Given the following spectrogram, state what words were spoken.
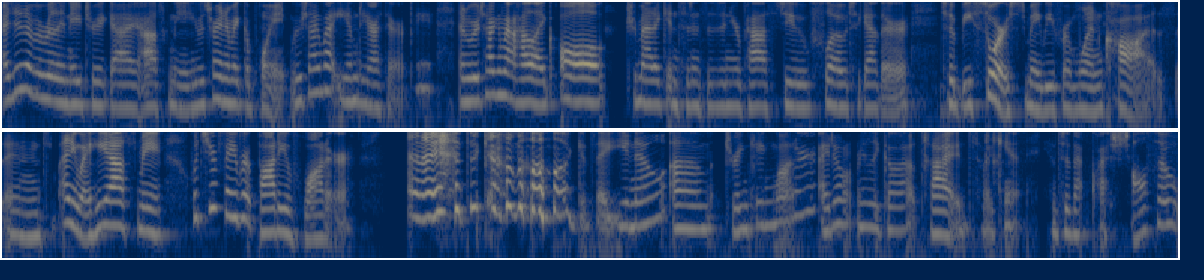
I did have a really naturey guy ask me. He was trying to make a point. We were talking about EMDR therapy, and we were talking about how like all traumatic incidences in your past do flow together to be sourced maybe from one cause. And anyway, he asked me, "What's your favorite body of water?" And I had to give him a look and say, "You know, um, drinking water. I don't really go outside, so I can't answer that question." Also,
